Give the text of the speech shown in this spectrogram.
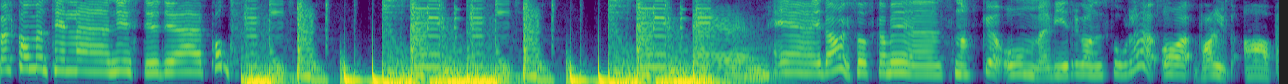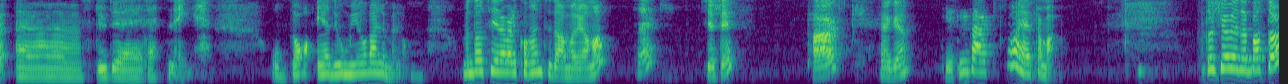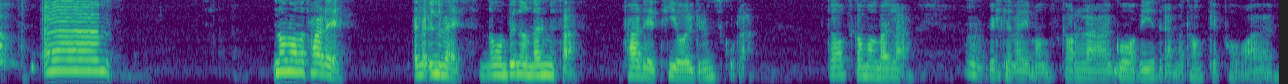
Velkommen til eh, ny studiepod. Eh, I dag så skal vi eh, snakke om videregående skole og valg av studieretning. Og da er det jo mye å velge mellom. Men da sier jeg velkommen til deg, Mariana. Takk. Kirsti. Takk. Hege. Tusen takk. Og hei fra meg. Da kjører vi debatter. Når man er ferdig, eller underveis, når man begynner å nærme seg ferdig ti år grunnskole, da skal man velge hvilken vei man skal eh, gå videre med tanke på uh,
